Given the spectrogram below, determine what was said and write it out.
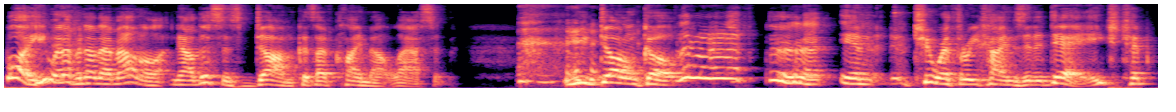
Boy, he went up and down that mountain a lot. Now this is dumb because I've climbed Mount Lassen you don't go in two or three times in a day. Each tip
